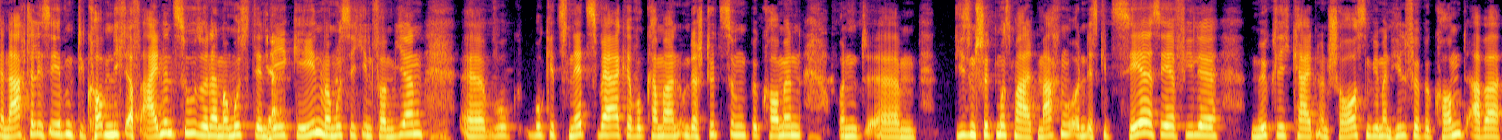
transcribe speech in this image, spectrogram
der Nachteil ist eben, die kommen nicht auf einen zu, sondern man muss den ja. Weg gehen, man muss sich informieren, äh, wo, wo gibt's Netzwerke, wo kann man Unterstützung bekommen und ähm, diesen Schritt muss man halt machen und es gibt sehr, sehr viele Möglichkeiten und Chancen, wie man Hilfe bekommt, aber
